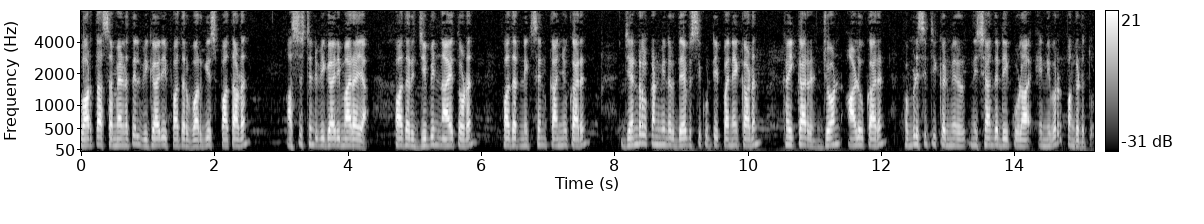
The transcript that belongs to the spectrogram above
വാർത്താ സമ്മേളനത്തിൽ വികാരി ഫാദർ വർഗീസ് പാത്താടൻ അസിസ്റ്റന്റ് വികാരിമാരായ father Jibin Nayathodan father Nixon Kanjukaran general convener Devassikutty Panekkadan കൈക്കാരൻ John Aalookkaran publicity convener Nishanth D കുള എന്നിവർ പങ്കെടുത്തു.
